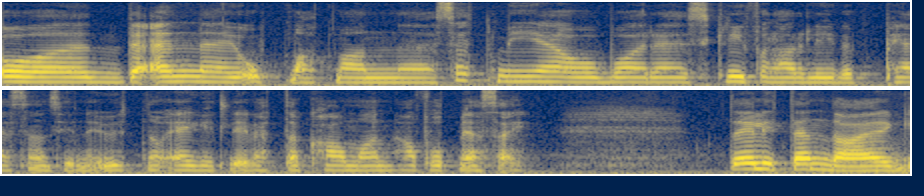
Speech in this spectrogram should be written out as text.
Og det ender jo opp med at man eh, sitter mye og bare skriver for harde livet på PC-ene sine uten å egentlig vite hva man har fått med seg. Det er litt den da jeg,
